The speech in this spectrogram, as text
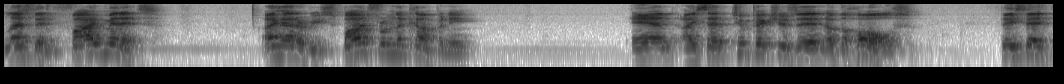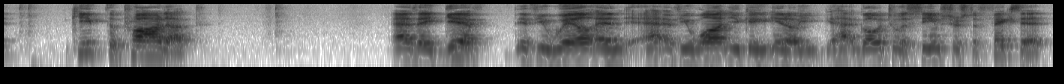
less than five minutes, I had a response from the company, and I sent two pictures in of the holes. They said, keep the product as a gift, if you will, and if you want, you can, you know, you go to a seamstress to fix it.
